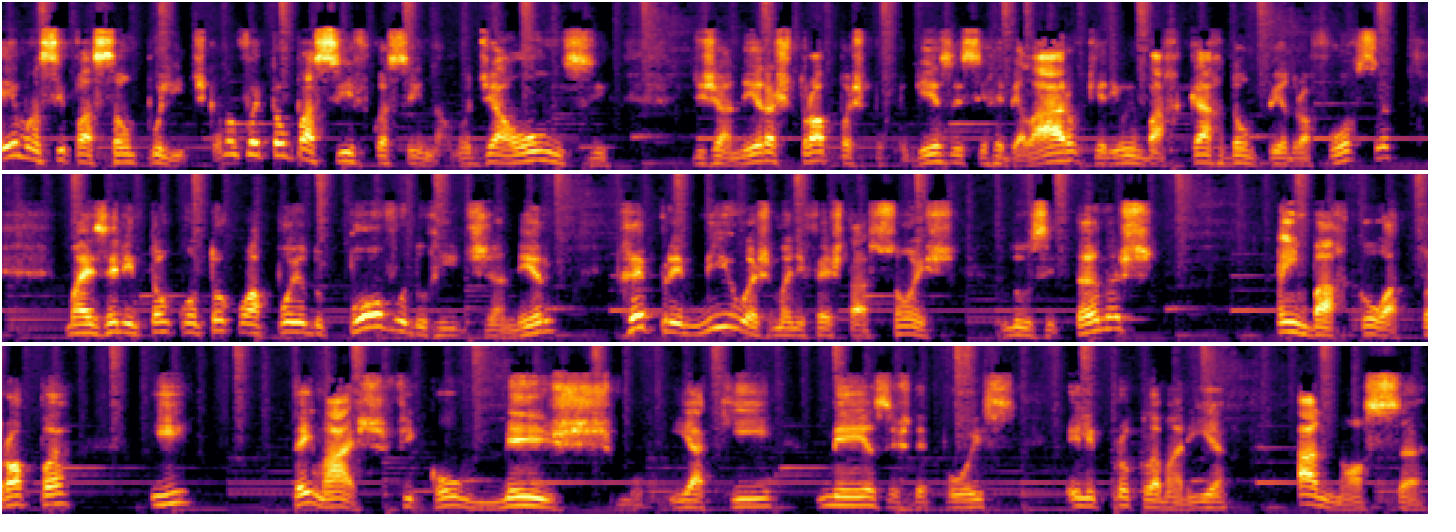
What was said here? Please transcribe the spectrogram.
emancipação política. Não foi tão pacífico assim, não. No dia 11 de janeiro, as tropas portuguesas se rebelaram, queriam embarcar Dom Pedro à força, mas ele então contou com o apoio do povo do Rio de Janeiro, reprimiu as manifestações lusitanas, embarcou a tropa e tem mais, ficou mesmo. E aqui, meses depois, ele proclamaria a nossa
